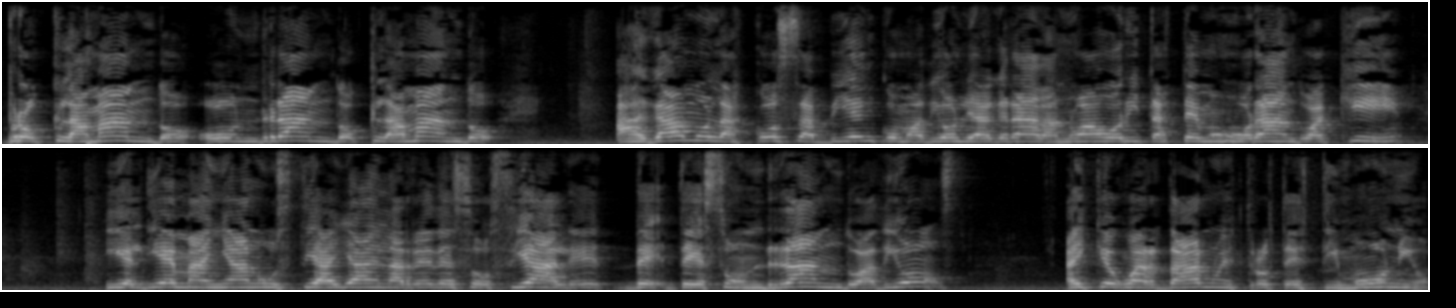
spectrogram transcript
proclamando, honrando, clamando, hagamos las cosas bien como a Dios le agrada, no ahorita estemos orando aquí y el día de mañana usted allá en las redes sociales deshonrando a Dios. Hay que guardar nuestro testimonio.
